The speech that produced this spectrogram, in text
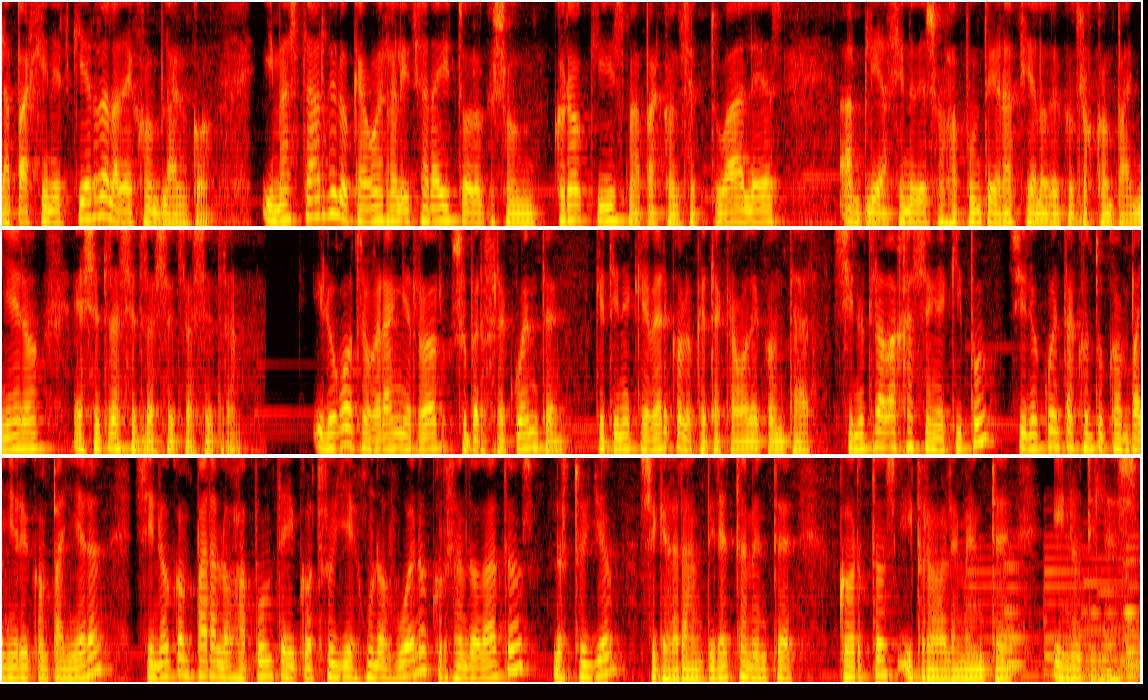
La página izquierda la dejo en blanco y más tarde lo que hago es realizar ahí todo lo que son croquis, mapas conceptuales, ampliaciones de esos apuntes gracias a los de otros compañeros, etcétera, etcétera, etcétera, etcétera. Y luego otro gran error súper frecuente que tiene que ver con lo que te acabo de contar. Si no trabajas en equipo, si no cuentas con tu compañero y compañera, si no comparas los apuntes y construyes unos buenos cruzando datos, los tuyos se quedarán directamente cortos y probablemente inútiles.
